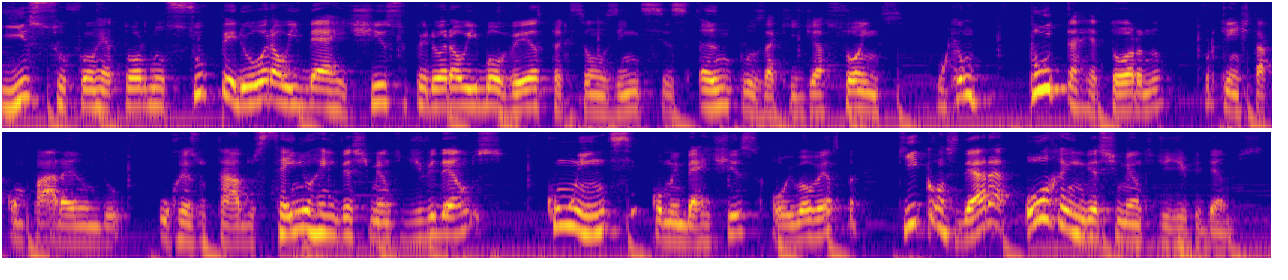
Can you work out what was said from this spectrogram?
E isso foi um retorno superior ao IBRX, superior ao Ibovespa, que são os índices amplos aqui de ações. O que é um puta retorno, porque a gente está comparando o resultado sem o reinvestimento de dividendos com um índice, como o IBRX ou o Ibovespa, que considera o reinvestimento de dividendos.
